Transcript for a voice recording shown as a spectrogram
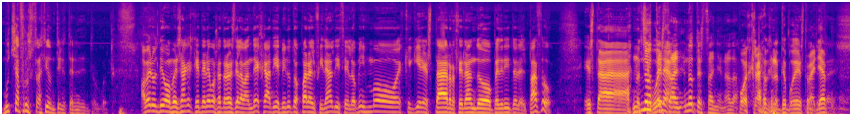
Mucha frustración tiene que tener dentro del cuerpo. A ver, últimos mensajes que tenemos a través de la bandeja. Diez minutos para el final. Dice, lo mismo es que quiere estar cenando Pedrito en el Pazo. Esta No te, Nochebuena. extraña, no te extraña nada. Pues claro que no te puede extrañar. extraña nada.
